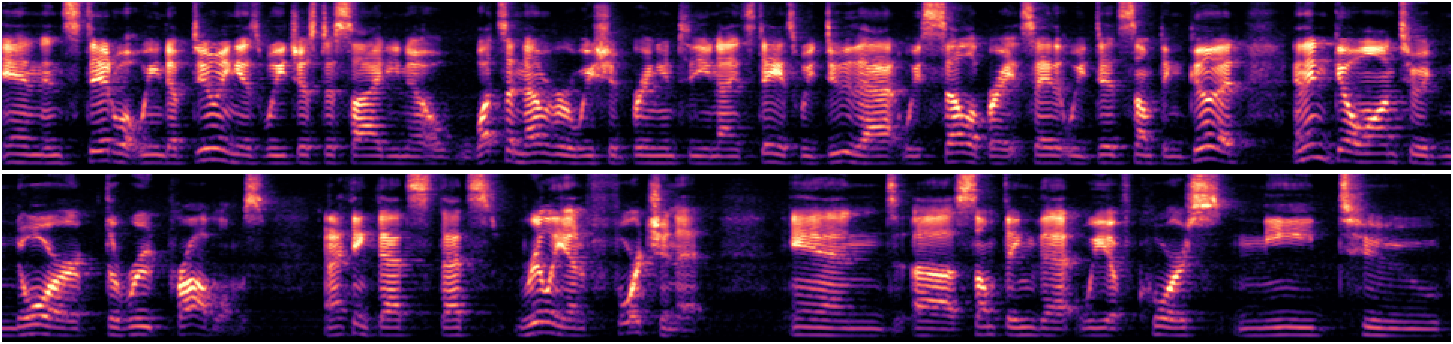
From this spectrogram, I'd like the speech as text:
And instead, what we end up doing is we just decide, you know, what's a number we should bring into the United States. We do that, we celebrate, say that we did something good, and then go on to ignore the root problems. And I think that's that's really unfortunate, and uh, something that we, of course, need to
